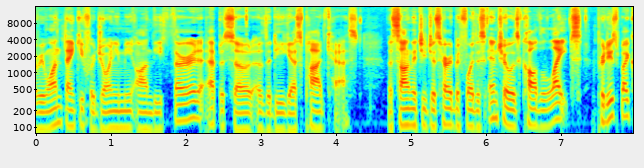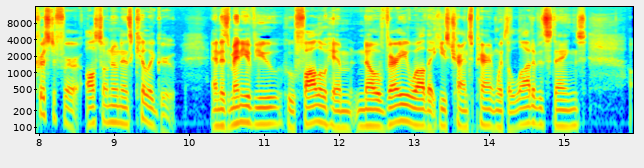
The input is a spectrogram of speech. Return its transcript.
Everyone. Thank you for joining me on the third episode of the Deguess podcast. The song that you just heard before this intro is called Lights, produced by Christopher, also known as Killigrew. And as many of you who follow him know very well that he's transparent with a lot of his things,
